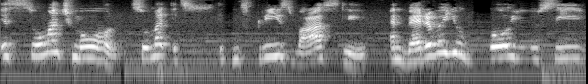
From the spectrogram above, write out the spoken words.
is so much more, so much, it's increased vastly. And wherever you go, you see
